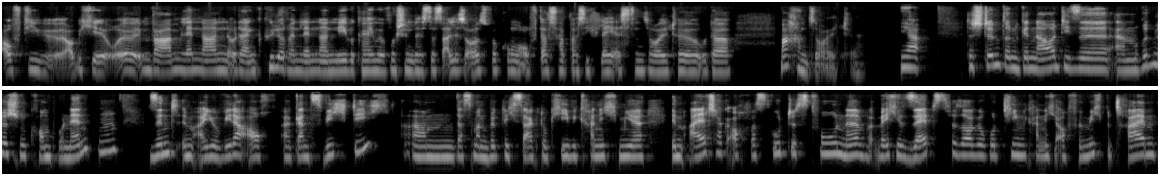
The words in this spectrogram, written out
auf die, ob ich hier äh, in warmen Ländern oder in kühleren Ländern lebe, kann ich mir vorstellen, dass das alles Auswirkungen auf das hat, was ich vielleicht essen sollte oder machen sollte. Ja, das stimmt. Und genau diese ähm, rhythmischen Komponenten sind im Ayurveda auch äh, ganz wichtig, ähm, dass man wirklich sagt, okay, wie kann ich mir im Alltag auch was Gutes tun? Ne? Welche Selbstfürsorgeroutinen kann ich auch für mich betreiben?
